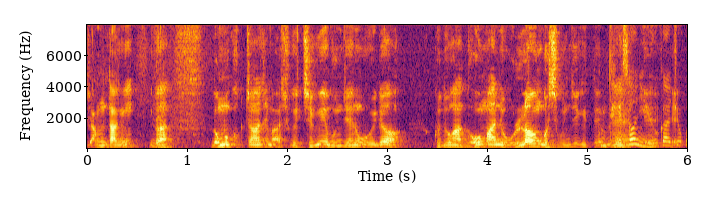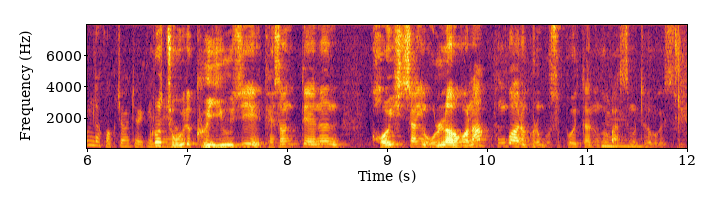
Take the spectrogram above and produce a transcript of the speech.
양당이. 그러니까 너무 걱정하지 마시고 지금의 문제는 오히려 그동안 너무 많이 올라온 것이 문제이기 때문에 대선 예, 이유가 예. 조금 더 걱정되겠네요. 그렇죠. 오히려 그 이유지 대선 때는 거의 시장이 올라오거나 횡보하는 그런 모습 보였다는 거 음. 말씀을 드려보겠습니다.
